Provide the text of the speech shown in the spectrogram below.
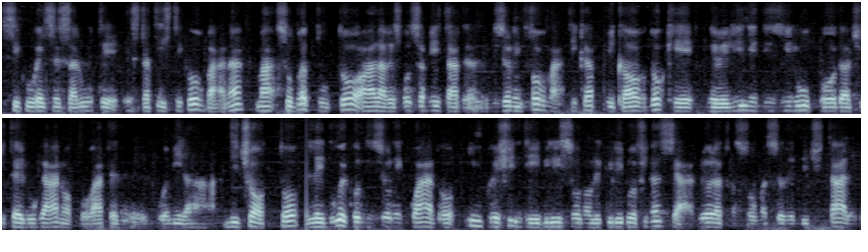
sicurezza e salute e statistica urbana, ma soprattutto ha la responsabilità della divisione informatica. Ricordo che nelle linee di sviluppo della città di Lugano approvate nel 2018 le due condizioni quadro imprescindibili sono l'equilibrio finanziario e la trasformazione digitale.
